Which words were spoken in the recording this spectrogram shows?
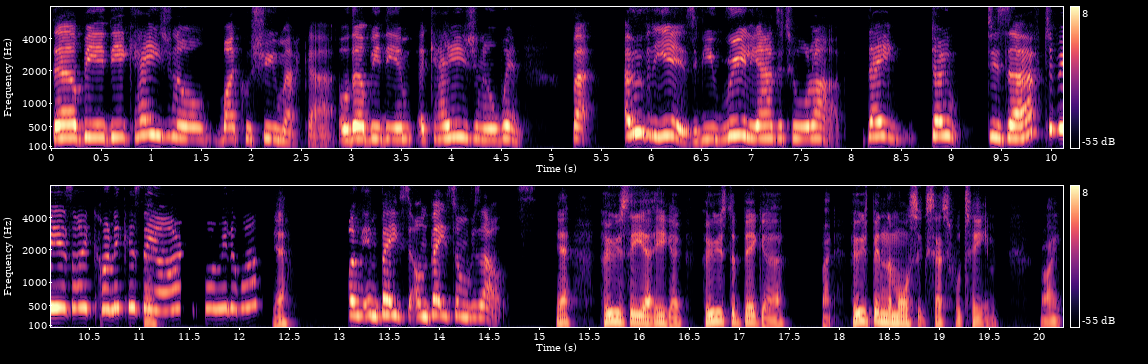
There'll be the occasional Michael Schumacher, or there'll be the occasional win. But over the years, if you really add it all up, they don't deserve to be as iconic as they are in Formula One. Yeah. On in based on based on results. Yeah. Who's the uh, here you go. Who's the bigger right? Who's been the more successful team, right,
